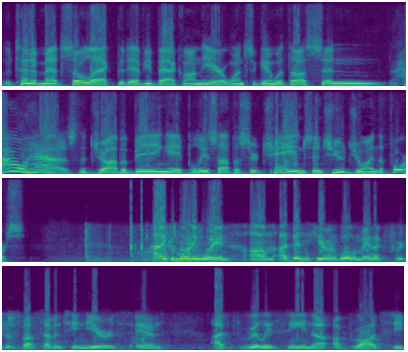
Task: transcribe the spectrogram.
Lieutenant Matt Solak, good to have you back on the air once again with us. And how has the job of being a police officer changed since you joined the force? Hi, good morning, Wayne. Um, I've been here in Willimantic for just about 17 years, and I've really seen a, a broad sea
